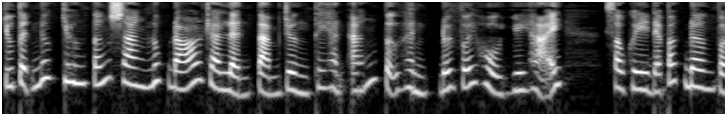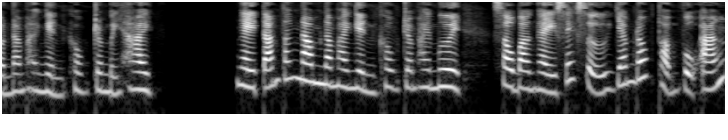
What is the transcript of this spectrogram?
Chủ tịch nước Trương Tấn Sang lúc đó ra lệnh tạm dừng thi hành án tử hình đối với Hồ Duy Hải sau khi đã bắt đơn vào năm 2012. Ngày 8 tháng 5 năm 2020, sau 3 ngày xét xử giám đốc thẩm vụ án,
